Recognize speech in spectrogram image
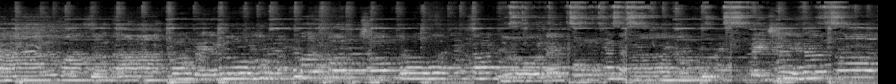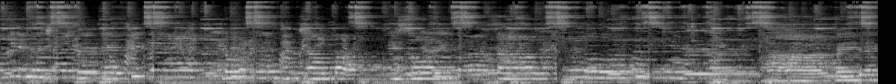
ตาหรือวาสนาก็ไม่รู้มาพบชคโตซ่อนอยู่ใน ที่สวยกว่าสาวหากไม่เด็ก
